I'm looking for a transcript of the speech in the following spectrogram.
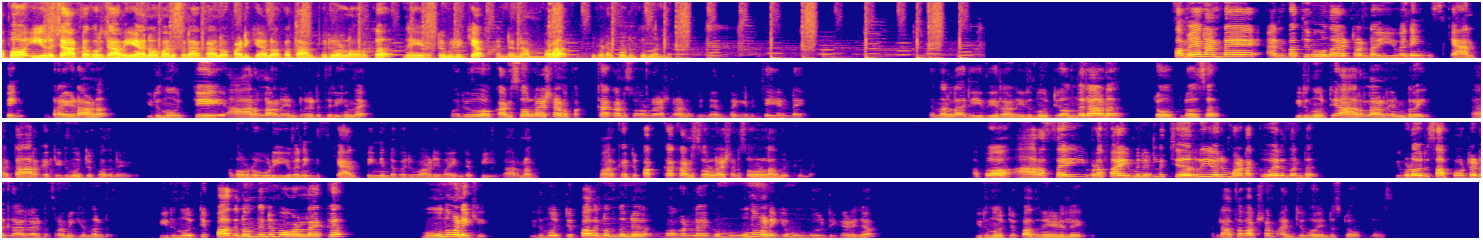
അപ്പോൾ ഈ ഒരു ചാർട്ടിനെ കുറിച്ച് അറിയാനോ മനസ്സിലാക്കാനോ പഠിക്കാനോ ഒക്കെ താല്പര്യമുള്ളവർക്ക് നേരിട്ട് വിളിക്കാം. എന്റെ നമ്പർ ഇവിടെ കൊടുക്കുന്നുണ്ട്. സമയം രണ്ട് അൻപത്തി മൂന്നായിട്ടുണ്ട് ഈവനിങ് സ്കാൽപ്പിംഗ് ട്രേഡാണ്. ഇരുന്നൂറ്റി ആറിലാണ് എൻട്രി എടുത്തിരിക്കുന്നത്. ഒരു കൺസോൾട്ടേഷനാണ് പക്ക കൺസോൾട്ടേഷനാണ് പിന്നെ എന്തെങ്കിലും ചെയ്യണ്ടേ എന്നുള്ള രീതിയിലാണ്. ഇരുന്നൂറ്റി ഒന്നിലാണ് സ്റ്റോപ്പ് ലോസ് ഇരുന്നൂറ്റി ആറിലാണ് എൻട്രി. ടാർഗറ്റ് ഇരുന്നൂറ്റി പതിനേഴ് അതോടുകൂടി ഈവനിങ് സ്കാൽപ്പിങ്ങിന്റെ പരിപാടി വൈൻഡപ്പ് ചെയ്യും. കാരണം മാർക്കറ്റ് പക്ക കൺസോൾട്ടേഷൻ സോണിലാണ് നിൽക്കുന്നത് അപ്പോൾ ആർ എസ് ഐ ഇവിടെ ഫൈവ് മിനിറ്റിൽ ചെറിയൊരു മടക്ക് വരുന്നുണ്ട്. ഇവിടെ ഒരു സപ്പോർട്ട് എടുക്കാനായിട്ട് ശ്രമിക്കുന്നുണ്ട്. ഇപ്പം ഇരുന്നൂറ്റി പതിനൊന്നിന് മുകളിലേക്ക് മൂന്ന് മണിക്ക് ഇരുന്നൂറ്റി പതിനൊന്നിന് മുകളിലേക്ക് മൂന്ന് മണിക്ക് മൂവ് കിട്ടിക്കഴിഞ്ഞാൽ ഇരുന്നൂറ്റി പതിനേഴിലേക്ക് അല്ലാത്ത പക്ഷം അഞ്ച് പോയിന്റ് സ്റ്റോപ്പ് ലോസ്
